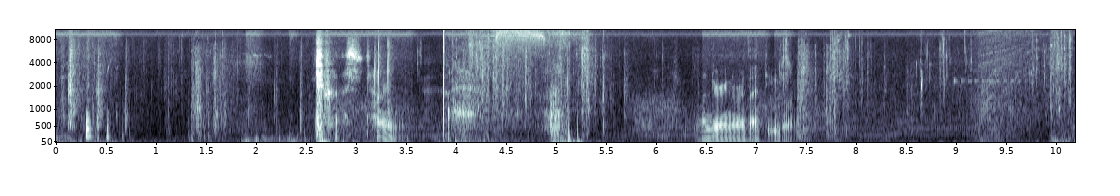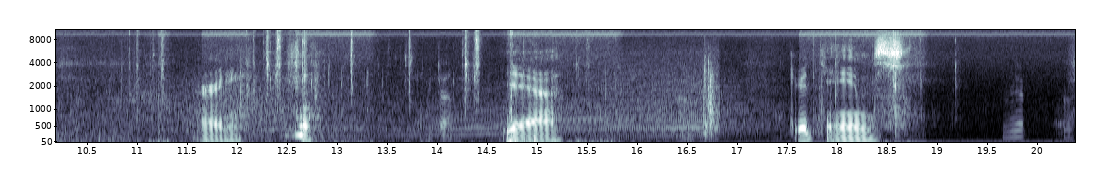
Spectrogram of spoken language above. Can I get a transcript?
Alrighty. Done. Yeah. Good games. Yep. That was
